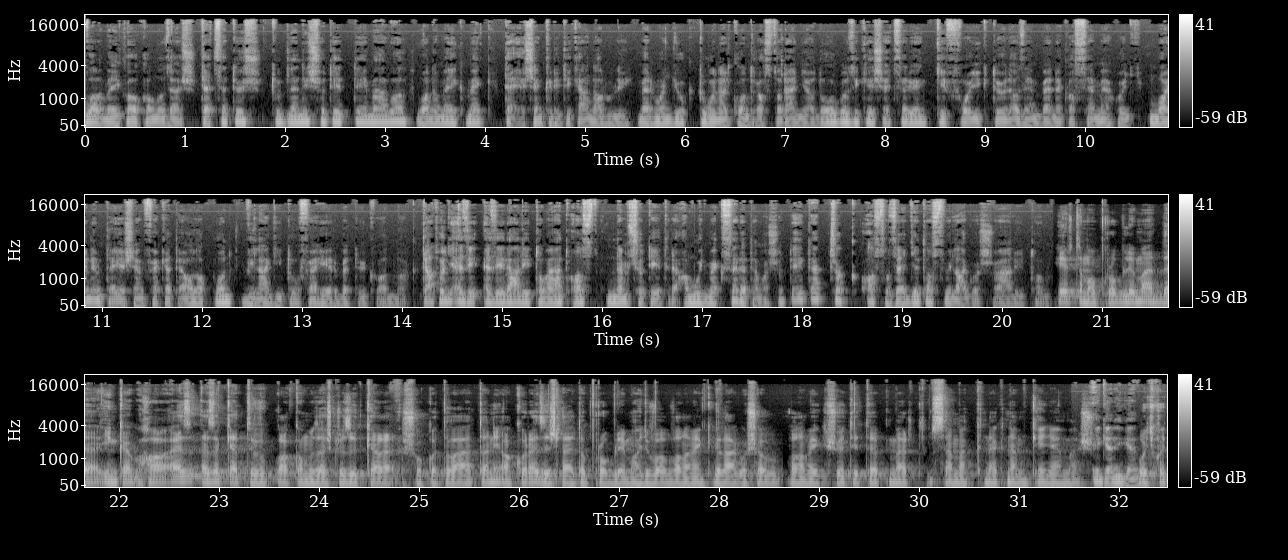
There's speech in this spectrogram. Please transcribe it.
valamelyik alkalmazás tetszetős tud lenni sötét témával, van amelyik meg teljesen kritikán aluli, mert mondjuk túl nagy kontrasztarányjal dolgozik, és egyszerűen kifolyik tőle az embernek a szeme, hogy majdnem teljesen fekete alapon világító fehér betűk vannak. Tehát, hogy ezért, ezért állítom át azt nem sötétre. Amúgy meg szeretem a sötétet, csak azt az egyet, azt világosra állítom. Értem a problémát, de inkább, ha ez, ez a kettő alkalmazás között kell sokat váltani, akkor ez is lehet a probléma, hogy valamelyik világosabb, valamelyik sötétebb, mert mert szemeknek nem kényelmes. Igen, igen. Úgyhogy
